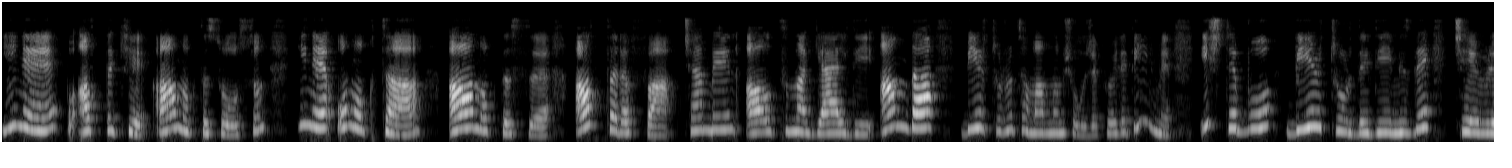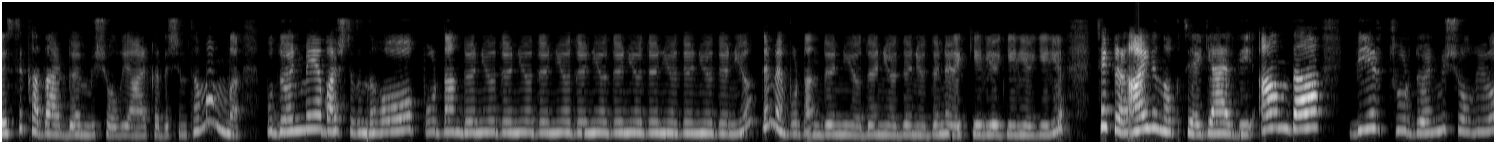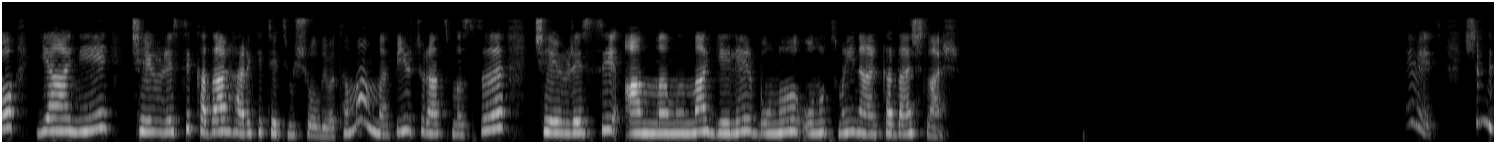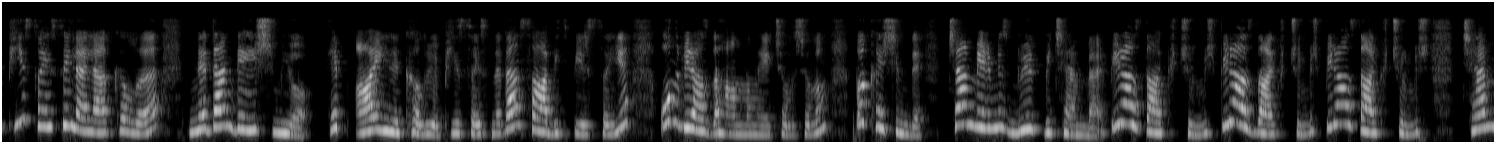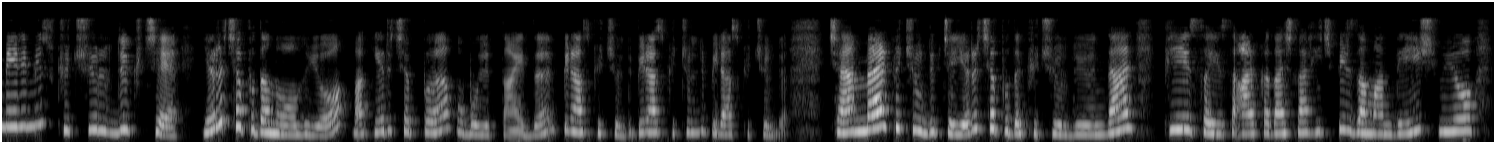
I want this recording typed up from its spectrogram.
yine bu alttaki A noktası olsun. Yine o nokta A noktası alt tarafa çemberin altına geldiği anda bir turu tamamlamış olacak öyle değil mi? İşte bu bir tur dediğimizde çevresi kadar dönmüş oluyor arkadaşım tamam mı? Bu dönmeye başladığında hop buradan dönüyor dönüyor dönüyor dönüyor dönüyor dönüyor dönüyor dönüyor değil mi? Buradan dönüyor dönüyor dönüyor dönerek geliyor geliyor geliyor. Tekrar aynı noktaya geldiği anda bir tur dönmüş oluyor. Yani çevresi kadar hareket etmiş oluyor tamam mı? Bir tur atma atması çevresi anlamına gelir. Bunu unutmayın arkadaşlar. Evet, şimdi pi sayısıyla alakalı neden değişmiyor? Hep aynı kalıyor pi sayısı. Neden sabit bir sayı? Onu biraz daha anlamaya çalışalım. Bakın şimdi çemberimiz büyük bir çember. Biraz daha küçülmüş, biraz daha küçülmüş, biraz daha küçülmüş. Çemberimiz küçüldükçe yarı çapı da ne oluyor? Bak yarı çapı bu boyuttaydı. Biraz küçüldü, biraz küçüldü, biraz küçüldü. Çember küçüldükçe yarı çapı da küçüldüğünden pi sayısı arkadaşlar hiçbir zaman değişmiyor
